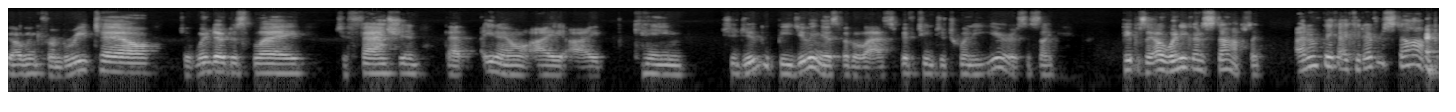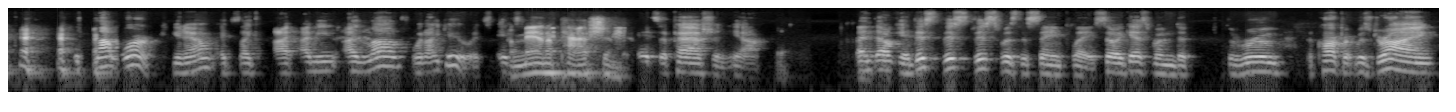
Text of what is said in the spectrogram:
going from retail to window display to fashion that you know i i came to do be doing this for the last 15 to 20 years. It's like people say, "Oh, when are you going to stop?" It's like I don't think I could ever stop. it's not work, you know. It's like I, I mean, I love what I do. It's it's a man of passion. It's a passion, yeah. And okay, this this this was the same place. So I guess when the the room, the carpet was drying,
